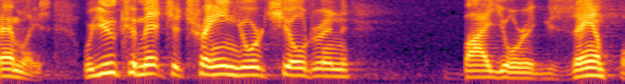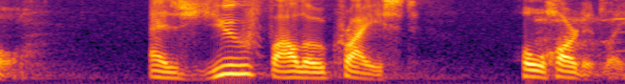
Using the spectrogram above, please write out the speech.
Families, will you commit to train your children by your example as you follow Christ wholeheartedly?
